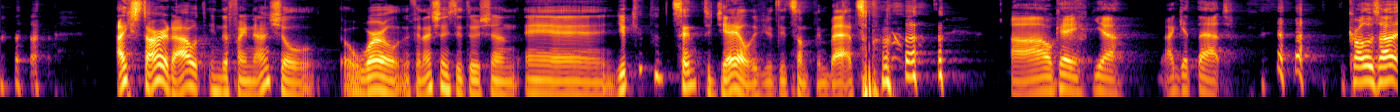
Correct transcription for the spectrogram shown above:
I started out in the financial world, in the financial institution, and you could be sent to jail if you did something bad. Ah, uh, okay, yeah I get that. Carlos, I,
